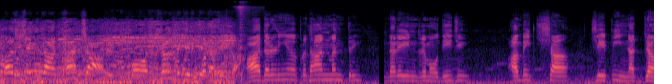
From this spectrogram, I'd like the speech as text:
मस्जिद का ढांचा बहुत जल्द गिर के रहेगा। आदरणीय प्रधानमंत्री नरेंद्र मोदी जी अमित शाह जेपी नड्डा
